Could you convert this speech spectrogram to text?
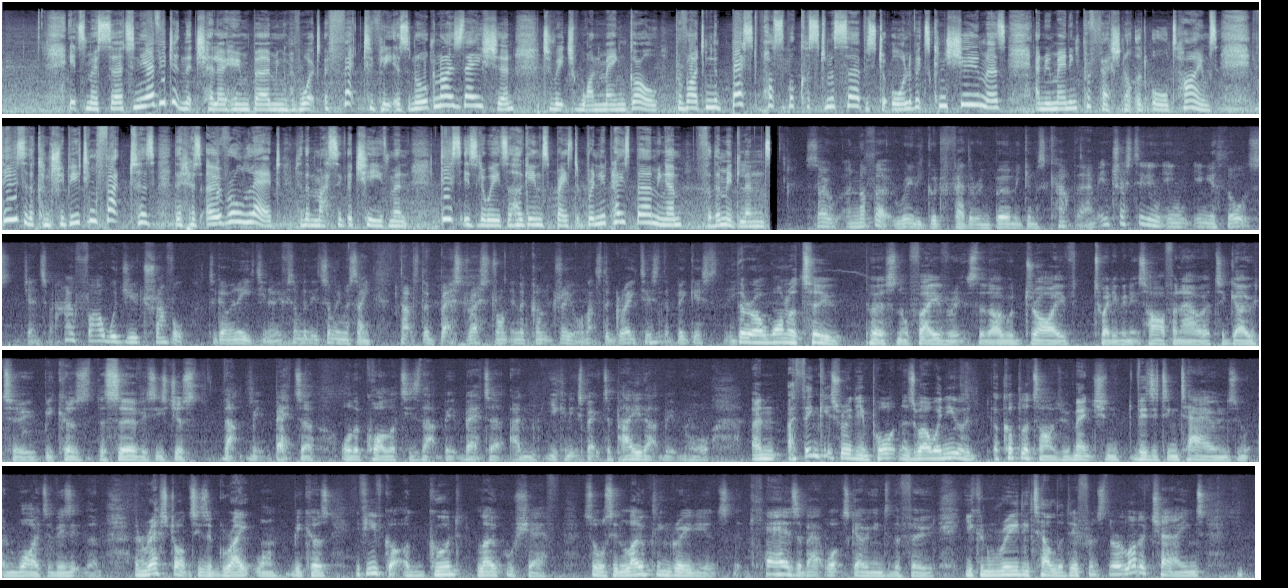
It's most certainly evident that Cielo here in Birmingham have worked effectively as an organisation to reach one main goal, providing the best possible customer service to all of its consumers and remaining professional at all times. These are the contributing factors that has overall led to the massive achievement. This is Louisa Huggins, based at Brindley Place, Birmingham, for the Midlands. So another really good feather in Birmingham's cap there. I'm interested in, in, in your thoughts, gents, about how far would you travel to go and eat? You know, if somebody somebody was saying that's the best restaurant in the country or that's the greatest, the biggest. The There are one or two personal favourites that I would drive 20 minutes, half an hour to go to because the service is just that bit better or the quality is that bit better and you can expect to pay that bit more. And I think it's really important as well when you, a couple of times we've mentioned visiting towns and- why to visit them. And restaurants is a great one because if you've got a good local chef sourcing local ingredients that cares about what's going into the food, you can really tell the difference. There are a lot of chains,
